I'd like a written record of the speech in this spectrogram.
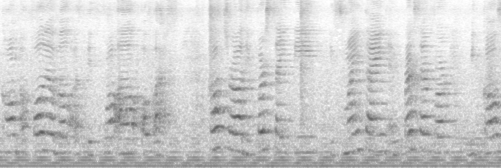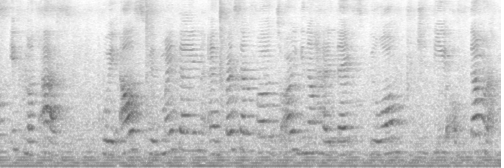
become available asset for all of us. Cultural diversity is maintained and preserved because if not us, who else will maintain and preserve the original heritage belong to the city of Tangerang.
